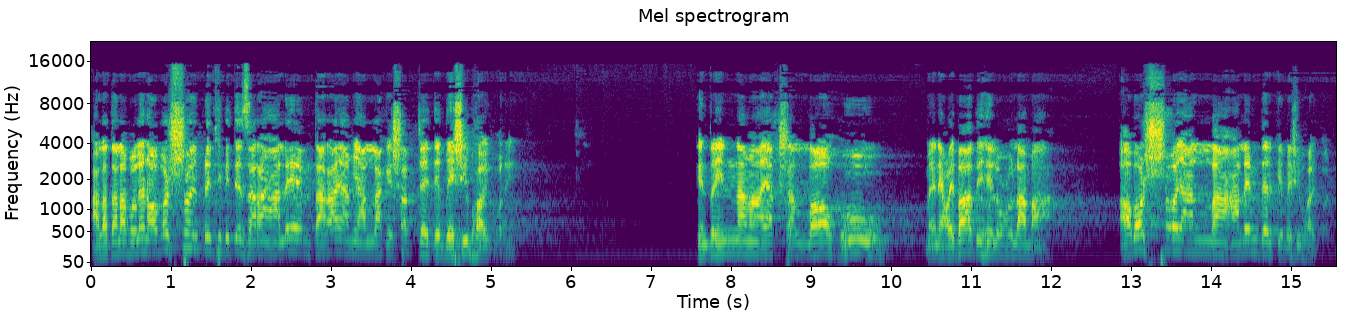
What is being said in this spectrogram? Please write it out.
আল্লাহ তালা বলেন, অবশ্যই পৃথিবীতে যারা আলেম, তারাই আমি আল্লাহকে সবচাইতে বেশি ভয় করি। কিন্তু ইন্নামা একশাল্লাহু মানে উলামা। অবশ্যই আল্লাহ আলেমদেরকে বেশি ভয় করে।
